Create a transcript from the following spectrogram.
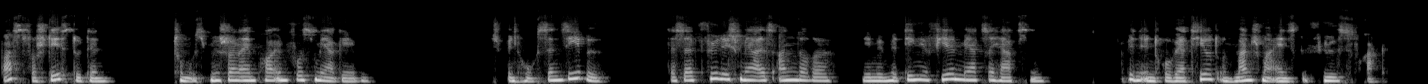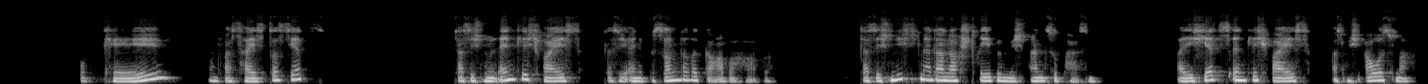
Was verstehst du denn? Du musst mir schon ein paar Infos mehr geben. Ich bin hochsensibel. Deshalb fühle ich mehr als andere, nehme mir Dinge viel mehr zu Herzen, bin introvertiert und manchmal eins Gefühlsfrack. Okay, und was heißt das jetzt? Dass ich nun endlich weiß, dass ich eine besondere Gabe habe. Dass ich nicht mehr danach strebe, mich anzupassen. Weil ich jetzt endlich weiß, was mich ausmacht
